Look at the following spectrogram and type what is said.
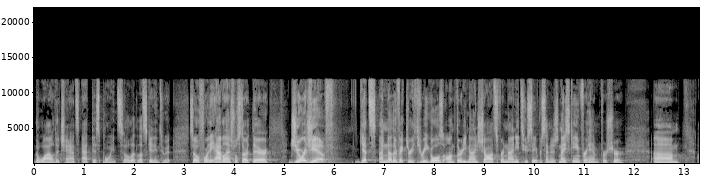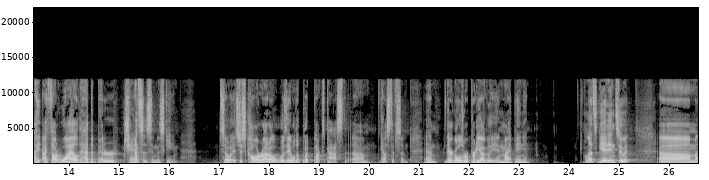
the Wild a chance at this point. So let, us get into it. So for the Avalanche, we'll start there. Georgiev gets another victory. Three goals on 39 shots for 92 save percentage. Nice game for him, for sure. Um, I, I, thought Wild had the better chances in this game. So it's just Colorado was able to put pucks past um, Gustavsson, and their goals were pretty ugly, in my opinion. Let's get into it. Um,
